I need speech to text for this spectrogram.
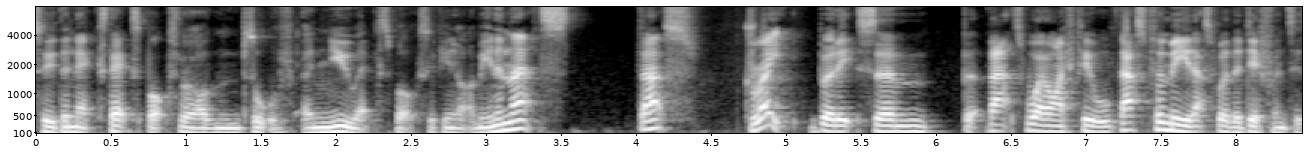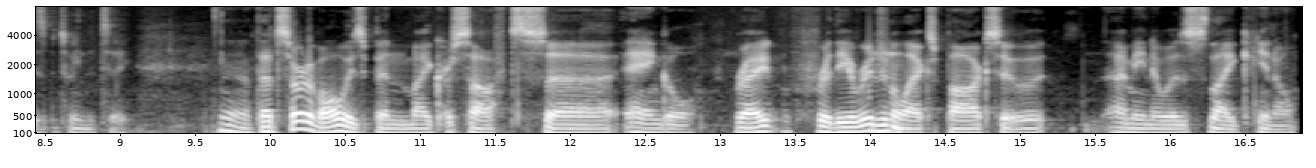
to the next Xbox rather than sort of a new Xbox, if you know what I mean. And that's that's great, but it's um, but that's where I feel that's for me that's where the difference is between the two. Yeah, that's sort of always been Microsoft's uh, angle, right? For the original mm. Xbox, it I mean, it was like you know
